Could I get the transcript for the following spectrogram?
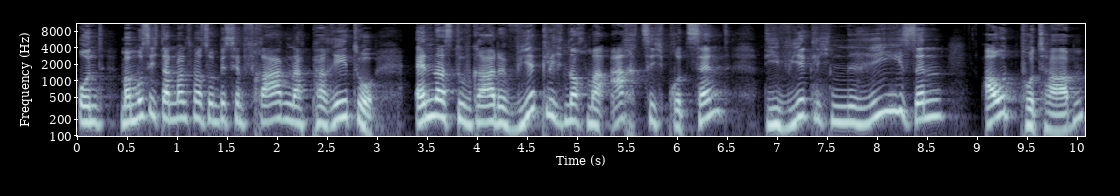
Und man muss sich dann manchmal so ein bisschen fragen nach Pareto, änderst du gerade wirklich nochmal 80 Prozent, die wirklich einen riesen Output haben?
